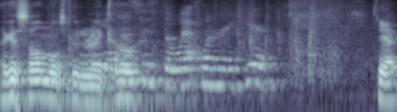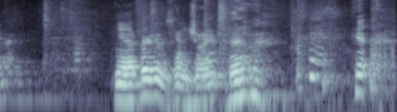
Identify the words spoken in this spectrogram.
I guess almost when I Yeah, come. this is the wet one right here. Yeah. Yeah, I figured it was gonna join up to that one. Yeah. Yeah,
